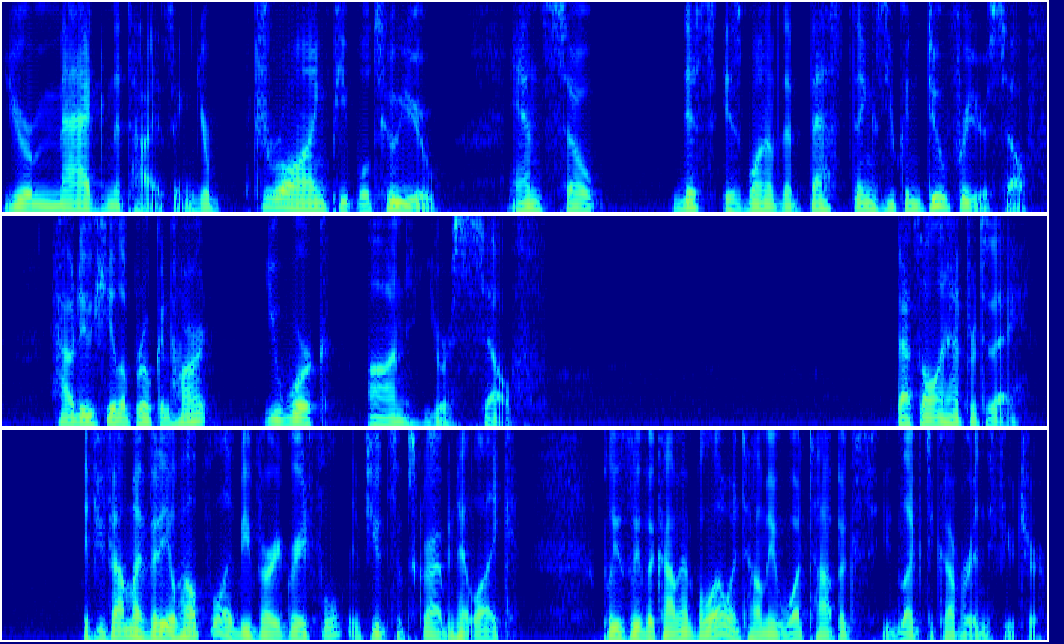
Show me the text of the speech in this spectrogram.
You're magnetizing, you're drawing people to you. And so this is one of the best things you can do for yourself. How do you heal a broken heart? You work on yourself. That's all I had for today. If you found my video helpful, I'd be very grateful if you'd subscribe and hit like. Please leave a comment below and tell me what topics you'd like to cover in the future.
